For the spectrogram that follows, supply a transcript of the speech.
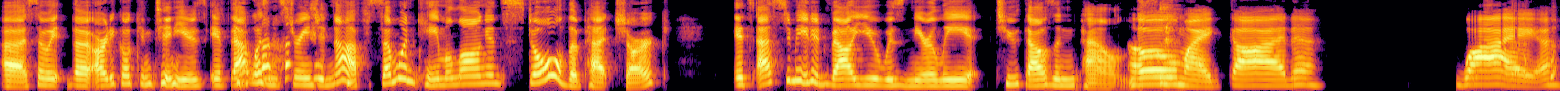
Uh, so it, the article continues if that wasn't strange enough, someone came along and stole the pet shark. Its estimated value was nearly 2,000 pounds. Oh my God. Why?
